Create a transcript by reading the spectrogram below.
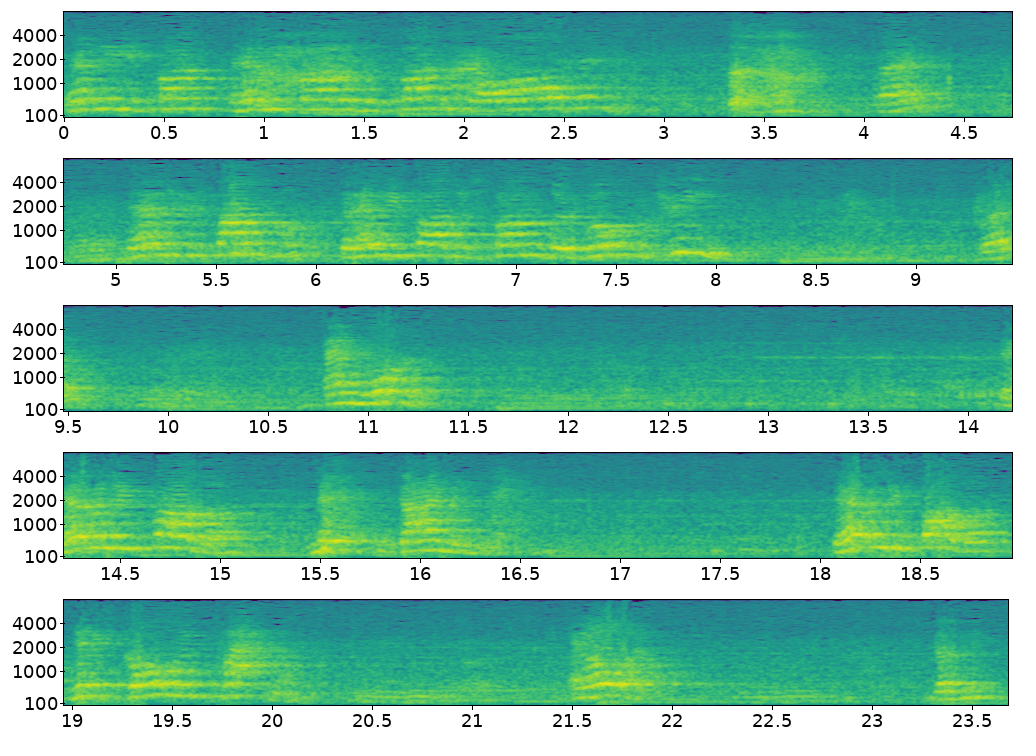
Heavenly, the Heavenly Father is responsible for all things. Right? The Heavenly, the Heavenly Father is responsible to grow for trees. Right? And water. The Heavenly Father makes diamonds. The Heavenly Father makes gold and platinum and oil. Doesn't he?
